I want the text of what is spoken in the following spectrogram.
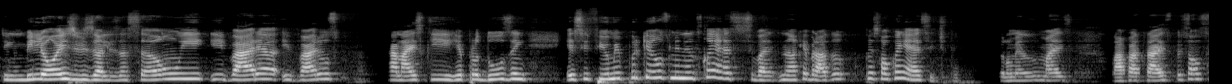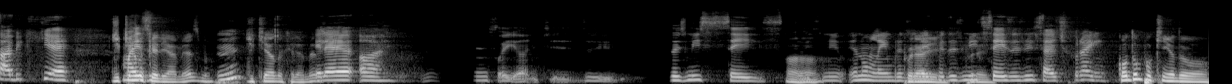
Tem milhões de visualização e, e, várias, e vários canais que reproduzem esse filme porque os meninos conhecem. Se vai na quebrada, o pessoal conhece. Tipo, pelo menos mais lá pra trás, o pessoal sabe o que, que é. De que Mas- ano que ele é mesmo? Hum? De que ano que ele é mesmo? Ele é. Ai, foi antes de. 2006. Aham. 2000, eu não lembro Por aí, foi por aí. 2006, 2007, por aí. Conta um pouquinho do,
